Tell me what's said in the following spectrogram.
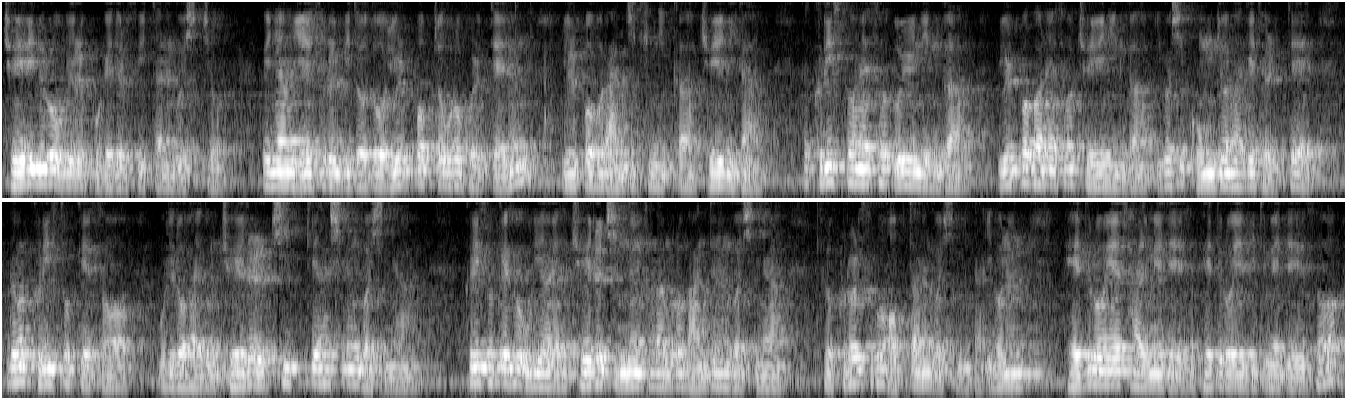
죄인으로 우리를 보게 될 수 있다는 것이죠. 왜냐하면 예수를 믿어도 율법적으로 볼 때는 율법을 안 지키니까 죄인이라. 그러니까 그리스도 안에서 의인인가, 율법 안에서 죄인인가? 이것이 공존하게 될 때 그러면 그리스도께서 우리로 하여금 죄를 짓게 하시는 것이냐, 그리스도께서 우리 안에서 죄를 짓는 사람으로 만드는 것이냐, 그럴 수가 없다는 것입니다. 이거는 베드로의 삶에 대해서 베드로의 믿음에 대해서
